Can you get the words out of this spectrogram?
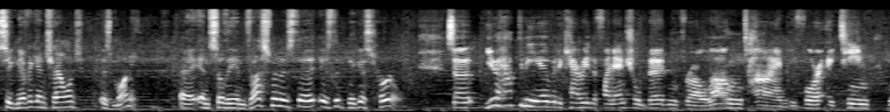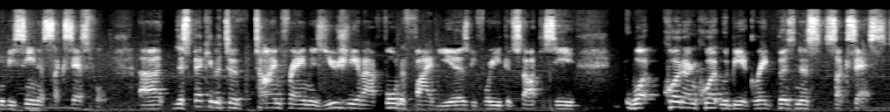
significant challenge is money, uh, and so the investment is the is the biggest hurdle. So you have to be able to carry the financial burden for a long time before a team will be seen as successful. Uh, the speculative time frame is usually about four to five years before you could start to see what quote unquote would be a great business success.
